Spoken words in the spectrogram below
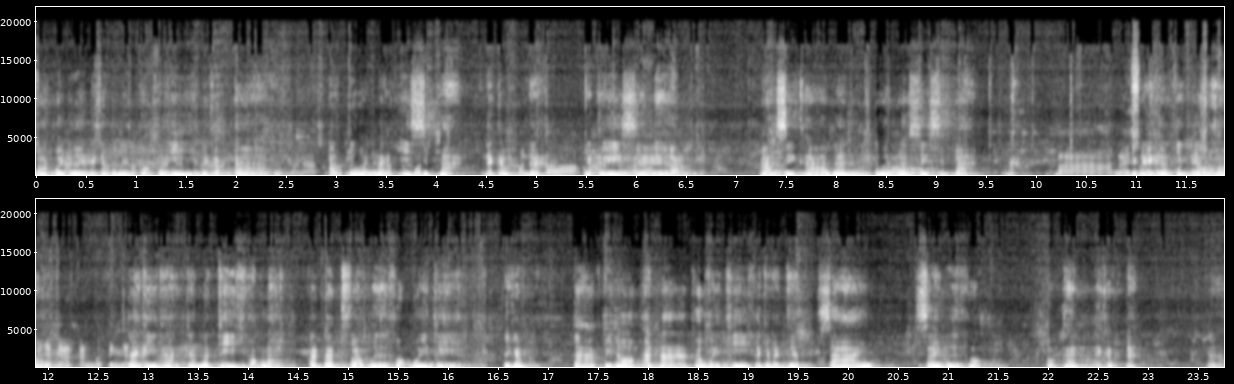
ฝากไว้ด้วยนะครับในเรื่องของเก้าอี้นะครับก็อ่าตัวละ 20 บาทนะครับวันนี้นะก็เป็นเก้าอี้สีเหลือง อ่าสีขาวนั้นตัวละ40บาทนะมาไลฟ์สดให้ทุกคนได้ชมบรรยากาศกันว่าเป็นยังไงได้ที่ทางเจ้าหน้าที่ของเราทางด้านฝ่ามือของเวทีนะครับแต่หากพี่น้องหันหน้าเข้าเวทีก็จะเป็นแบบซ้ายซ้ายมือของของท่านนะครับนะเออ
